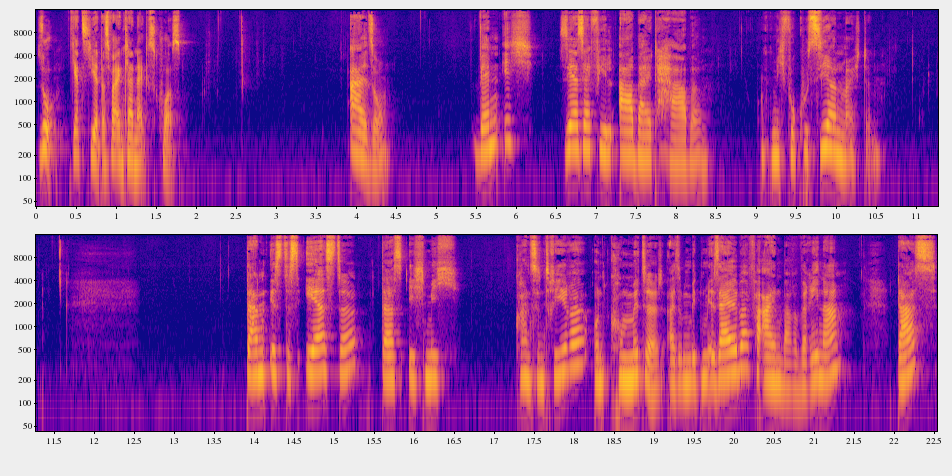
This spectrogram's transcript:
So, jetzt hier, das war ein kleiner Exkurs. Also, wenn ich sehr, sehr viel Arbeit habe und mich fokussieren möchte, dann ist das Erste, dass ich mich konzentriere und committed, also mit mir selber vereinbare. Verena, das,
